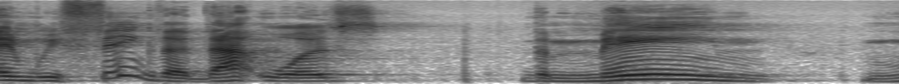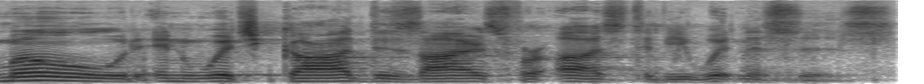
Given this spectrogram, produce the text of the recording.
and we think that that was the main mode in which God desires for us to be witnesses.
